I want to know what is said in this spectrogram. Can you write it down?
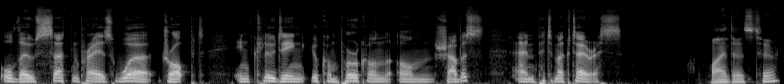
although certain prayers were dropped, including Yekum Purkon on Shabbos and Pitum Haketores. Why those two?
